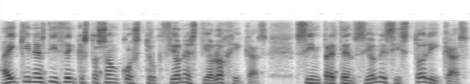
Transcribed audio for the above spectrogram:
hay quienes dicen que esto son construcciones teológicas, sin pretensiones históricas.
